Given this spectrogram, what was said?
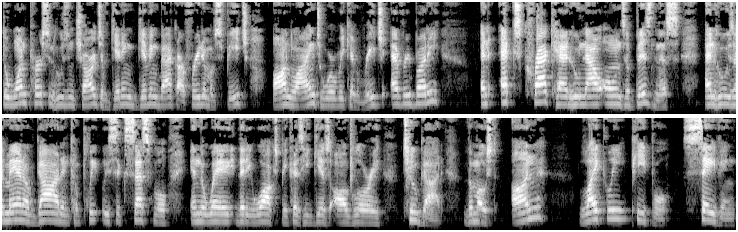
the one person who's in charge of getting giving back our freedom of speech online to where we can reach everybody. An ex crackhead who now owns a business and who's a man of God and completely successful in the way that he walks because he gives all glory to God. The most unlikely people saving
